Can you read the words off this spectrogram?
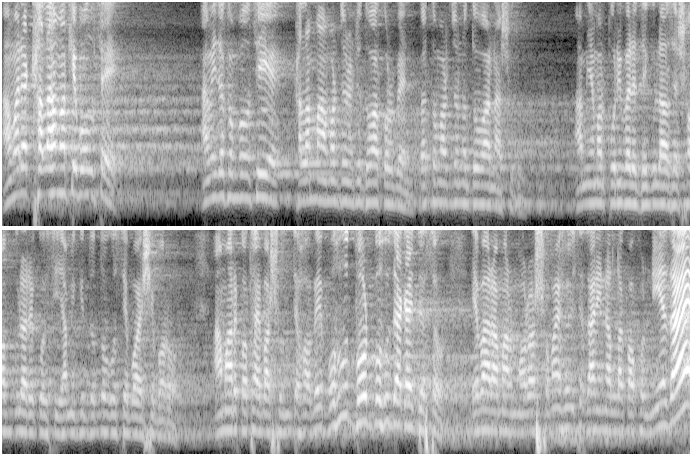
আমার এক খালা আমাকে বলছে আমি যখন বলছি খালাম্মা আমার জন্য একটু দোয়া করবেন বা তোমার জন্য দোয়া না শুধু আমি আমার পরিবারে যেগুলো আছে সবগুলারে কইছি আমি কিন্তু তো গোছে বয়সে বড়। আমার কথা এবার শুনতে হবে। বহুত ভোট বহু জায়গায় দেশ এবার আমার মরার সময় হয়েছে জানি না আল্লাহ কখন নিয়ে যায়।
